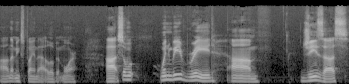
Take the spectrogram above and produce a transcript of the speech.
Uh, let me explain that a little bit more. Uh, so, when we read um, Jesus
